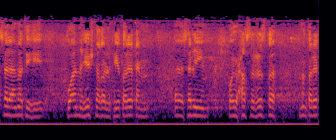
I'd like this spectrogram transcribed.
سلامته وأنه يشتغل في طريق آه، سليم ويحصل رزقه من طريق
